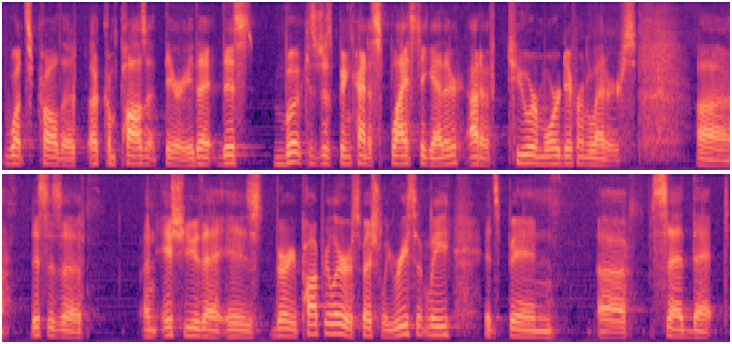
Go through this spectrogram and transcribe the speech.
what's called a, a, composite theory, that this book has just been kind of spliced together out of two or more different letters. Uh, this is a, an issue that is very popular, especially recently. It's been uh, said that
